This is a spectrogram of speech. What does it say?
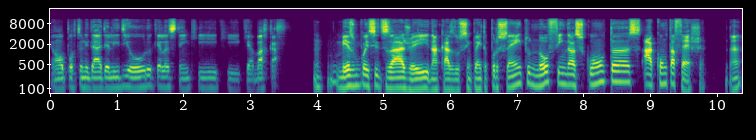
é uma oportunidade ali de ouro que elas têm que, que, que abarcar. Mesmo com esse deságio aí na casa dos 50%, no fim das contas, a conta fecha, né?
